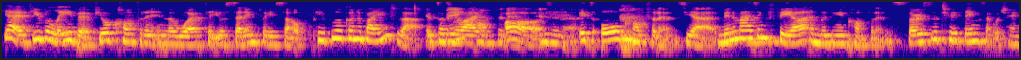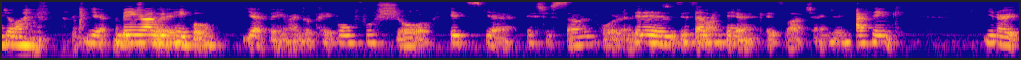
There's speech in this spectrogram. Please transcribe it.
yeah if you believe it if you're confident in the worth that you're setting for yourself people are going to buy into that it's because being you're like oh isn't it? it's all confidence yeah minimizing fear and living in confidence those are the two things that will change your life yeah, and being around good people Yeah, being around good people for sure. It's yeah, it's just so important. It is, it's li- everything. yeah, it's life changing. I think, you know,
